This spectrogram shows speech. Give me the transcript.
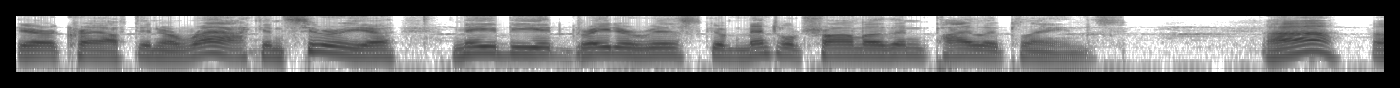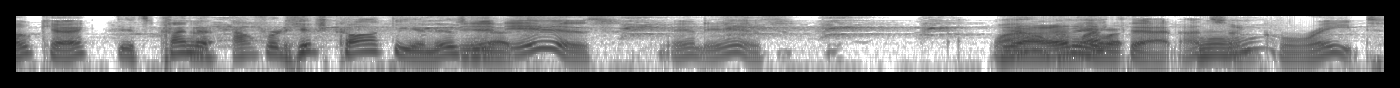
aircraft in Iraq and Syria may be at greater risk of mental trauma than pilot planes. Ah, okay. It's kind of Alfred Hitchcockian, isn't It it? is. It is. Wow, Yeah, I like that. That's Mhm. a great.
